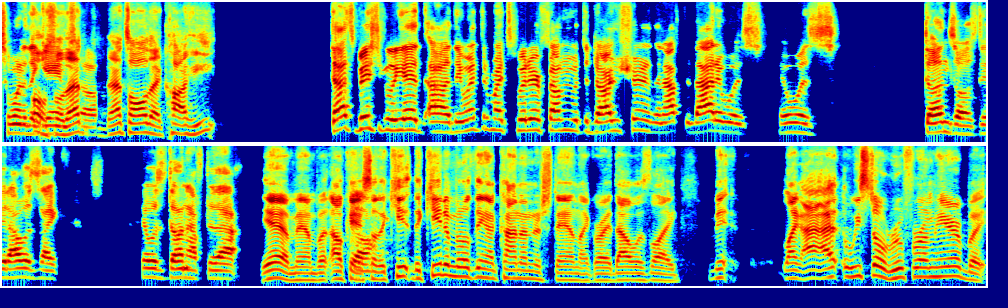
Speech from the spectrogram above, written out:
to one of the Oh, games. so that so that's all that caught heat. that's basically it. Uh, they went through my Twitter, found me with the Dodger shirt, and then after that, it was it was Dunzos, dude. I was like, it was done after that. Yeah, man. But okay, so So- the key the key to middle thing I kind of understand. Like, right, that was like like I, I we still root for him here, but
